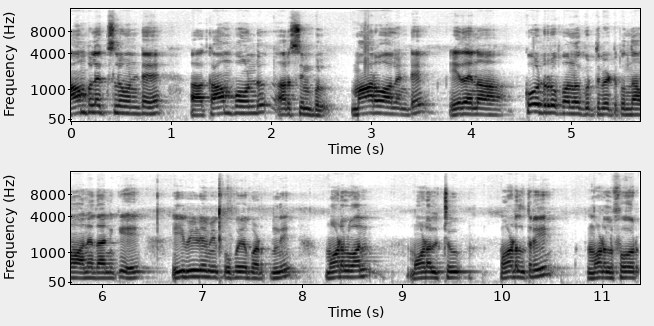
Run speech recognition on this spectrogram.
కాంప్లెక్స్లో ఉంటే కాంపౌండ్ ఆర్ సింపుల్ మారవాలంటే ఏదైనా కోడ్ రూపంలో గుర్తుపెట్టుకుందామా అనే దానికి ఈ వీడియో మీకు ఉపయోగపడుతుంది. Model one model two model three model four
